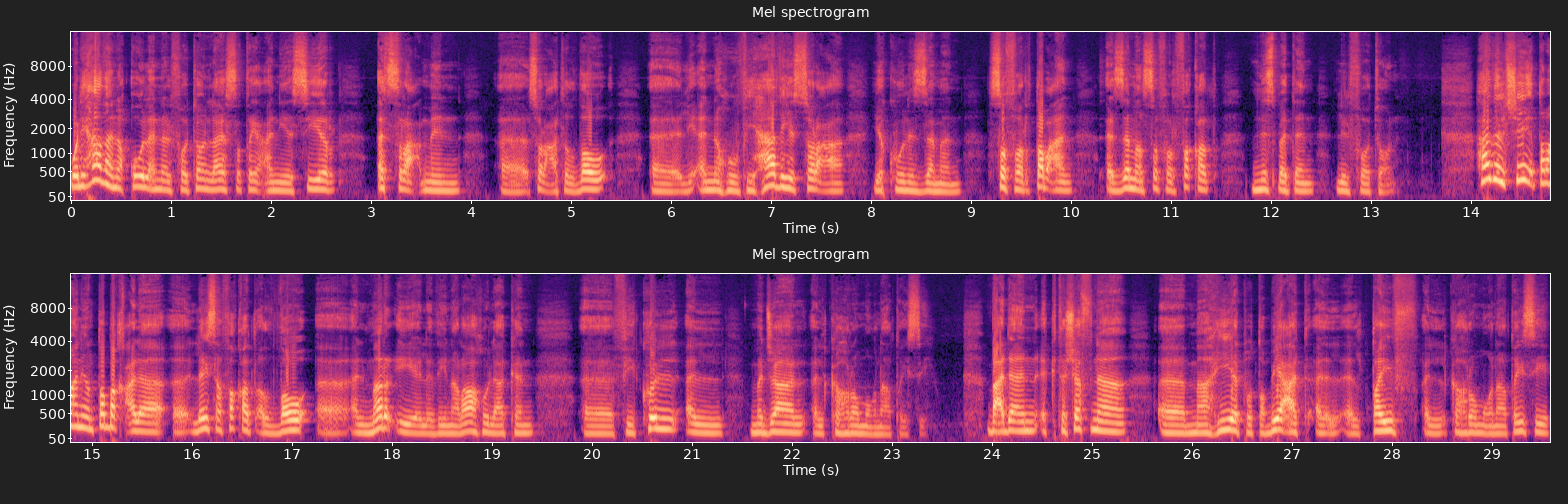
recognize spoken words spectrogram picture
ولهذا نقول أن الفوتون لا يستطيع أن يسير أسرع من آه، سرعة الضوء آه، لأنه في هذه السرعة يكون الزمن صفر. طبعا الزمن صفر فقط بالنسبة للفوتون. هذا الشيء طبعا ينطبق على آه، ليس فقط الضوء المرئي الذي نراه لكن في كل المجال الكهرومغناطيسي. بعد أن اكتشفنا آه، ماهية وطبيعه الطيف الكهرومغناطيسي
